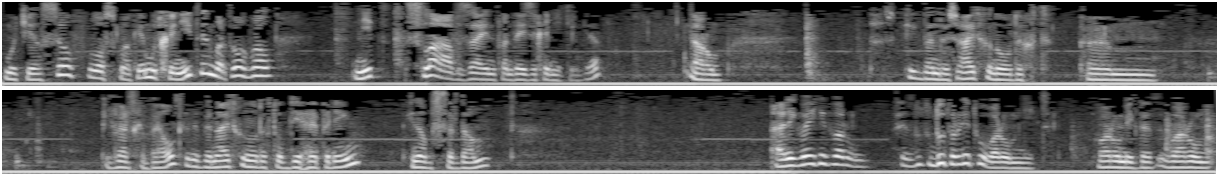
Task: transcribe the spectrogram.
moet je jezelf losmaken. Je moet genieten, maar toch wel niet slaaf zijn van deze genieting, ja. Daarom, ik ben dus uitgenodigd um, ik werd gebeld en ik ben uitgenodigd op die happening in Amsterdam. En ik weet niet waarom. Het doet, doet er niet toe waarom niet. Waarom ik dat, waarom.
